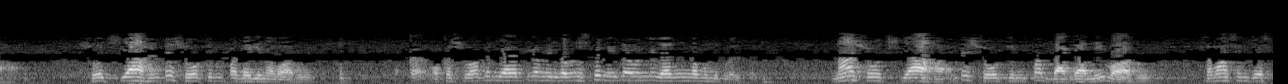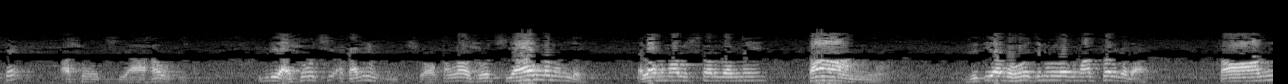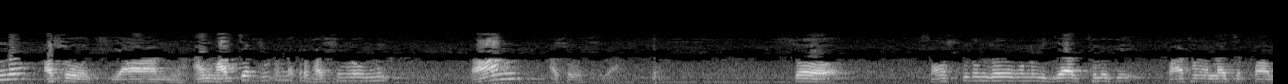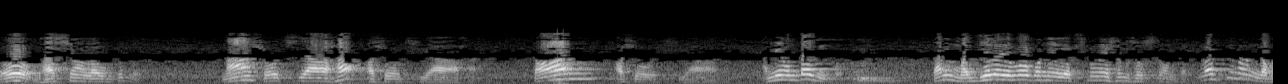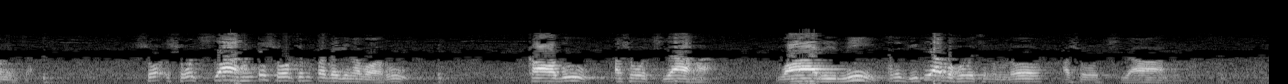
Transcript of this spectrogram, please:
శోచ్యాహ అంటే శోకింపదగిన వారు ఒక ఒక శ్లోకం జాగ్రత్తగా మీరు గమనిస్తే మిగతావన్నీ వేగంగా ముందుకు వెళ్తారు నా శోచ్యా అంటే శోకింపదగని వారు సమాసం చేస్తే అశోచ్యాహ అవుతుంది. ఇప్పుడు ఈ అశోచ్య కానీ శ్లోకంలో అశోచ్యా అన్న ఉంది ఎలా మారుస్తారు దాన్ని? తాన్. ద్వితీయ బహువచనంలోకి మార్చాలి కదా. తాన్ అశోచ్యాన్. ఆయన మార్చారు చూడండి అక్కడ భాష్యంలో ఉంది. తాన్ అశోచ్యాన్. సో సంస్కృతం చదువుకున్న విద్యార్థులకి పాఠం ఎలా చెప్పాలో భాష్యం అలా ఉంటుంది? నా శోచ్యా అశోచ్యా తాన్ అశోచ్యా అన్నీ ఉంటాయి మీకు. కానీ మధ్యలో ఏవో కొన్ని ఎక్స్ప్లెనేషన్స్ వస్తూ ఉంటాయి. వాటిని మనం గమనించాలి. శోచ్యా అంటే శోకింపదగిన వారు కాదు అశోచ్యా వారిని అని ద్వితీయ బహువచనంలో అశోచ్యా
